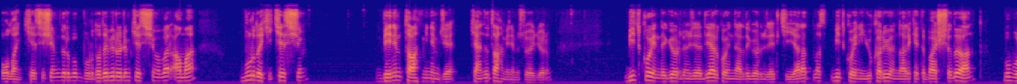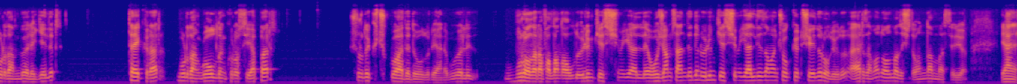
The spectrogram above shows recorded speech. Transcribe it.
olan kesişimdir bu. Burada da bir ölüm kesişimi var ama buradaki kesişim benim tahminimce, kendi tahminimi söylüyorum. Bitcoin'de gördüğünüz ya diğer coinlerde gördüğünüz etkiyi yaratmaz. Bitcoin'in yukarı yönlü hareketi başladığı an bu buradan böyle gelir. Tekrar buradan Golden Cross'u yapar. Şurada küçük vadede olur yani. Bu böyle buralara falan aldı. Ölüm kesişimi geldi. Hocam sen dedin ölüm kesişimi geldiği zaman çok kötü şeyler oluyordu. Her zaman olmaz işte ondan bahsediyorum. Yani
